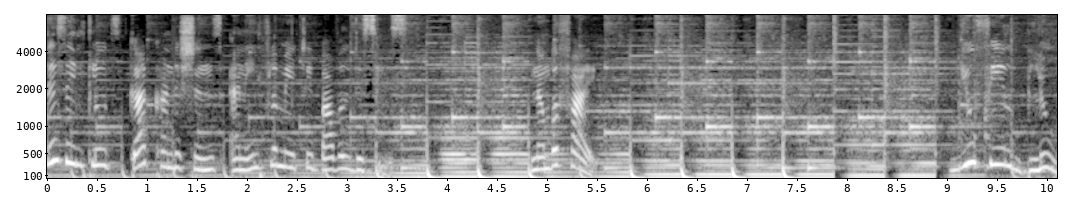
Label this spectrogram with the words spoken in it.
This includes gut conditions and inflammatory bowel disease. Number 5. You feel blue.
